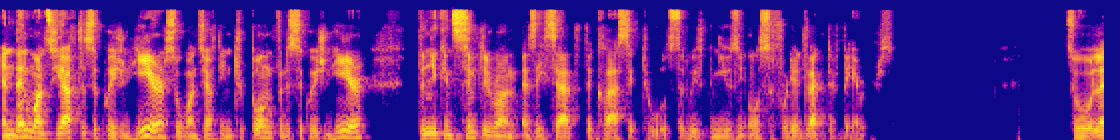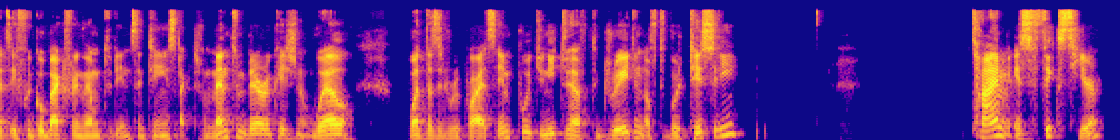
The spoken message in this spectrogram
And then once you have this equation here, so once you have the interpolant for this equation here, then you can simply run, as I said, the classic tools that we've been using also for the advective barriers. So let's, if we go back, for example, to the instantaneous active momentum barrier equation, well, what does it require as input? You need to have the gradient of the vorticity. Time is fixed here.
